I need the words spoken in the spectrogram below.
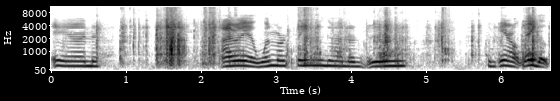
And I only have one more thing we gotta do. you know, Legos.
